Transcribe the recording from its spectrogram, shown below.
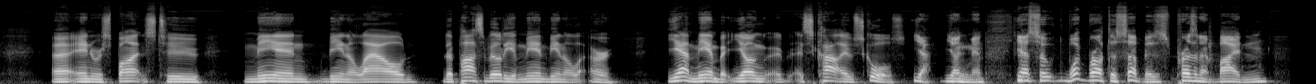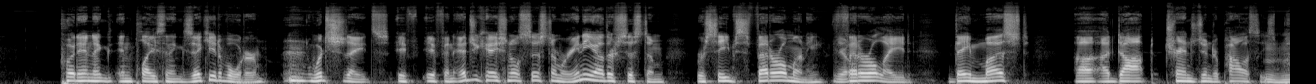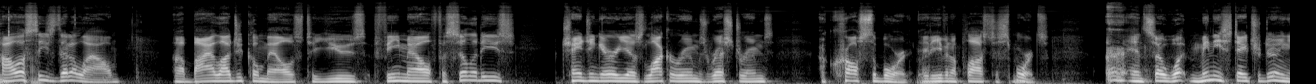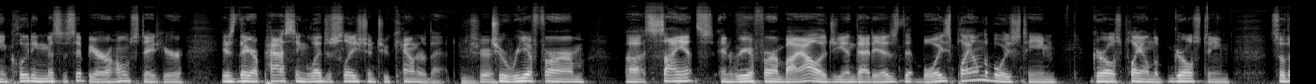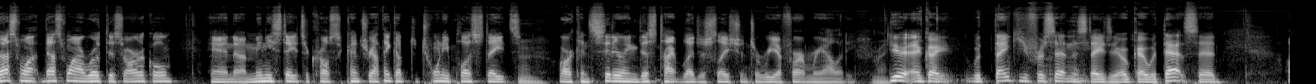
uh, in response to men being allowed the possibility of men being allowed or yeah men but young uh, it's college, it was schools Yeah, young men. Yeah. So what brought this up is President Biden put in in place an executive order which states if if an educational system or any other system receives federal money, Yep. federal aid, they must uh, adopt transgender policies, policies that allow uh, biological males to use female facilities, changing areas, locker rooms, restrooms across the board. It even applies to sports. And so, what many states are doing, including Mississippi, our home state here, is they are passing legislation to counter that, Sure. to reaffirm uh, science and reaffirm biology, and that is that boys play on the boys' team, girls play on the girls' team. So that's why that's why I wrote this article. And uh, many states across the country, I think up to twenty plus states, are considering this type legislation to reaffirm reality. Yeah. Okay. Well, thank you for setting the stage there. Okay. With that said,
